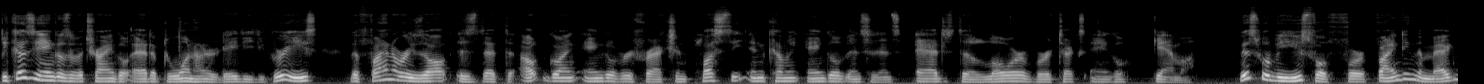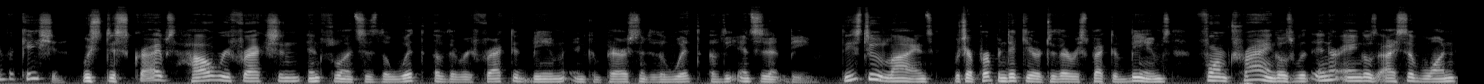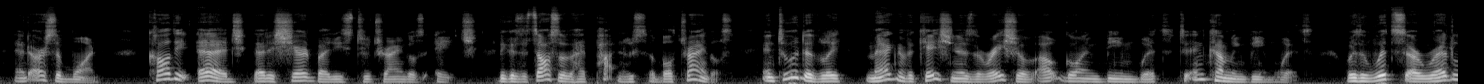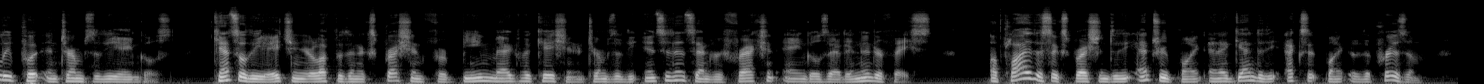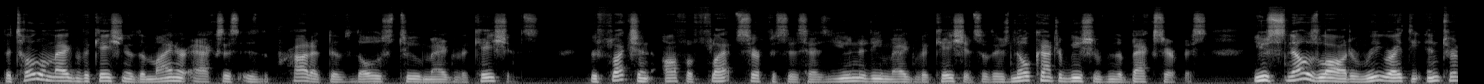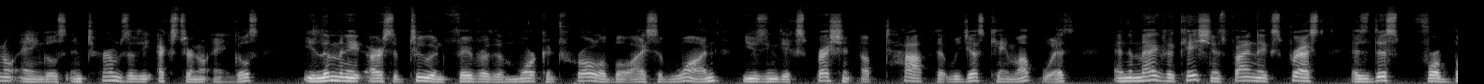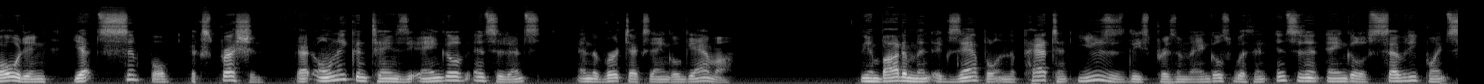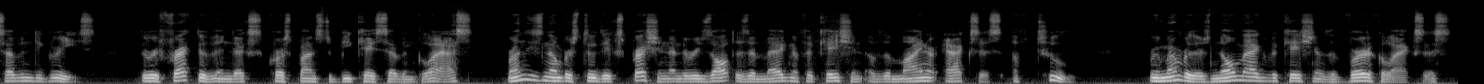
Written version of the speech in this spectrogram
Because the angles of a triangle add up to 180 degrees, the final result is that the outgoing angle of refraction plus the incoming angle of incidence adds to the lower vertex angle gamma. This will be useful for finding the magnification, which describes how refraction influences the width of the refracted beam in comparison to the width of the incident beam. These two lines, which are perpendicular to their respective beams, form triangles with inner angles I sub 1 and R sub 1. Call the edge that is shared by these two triangles h, because it's also the hypotenuse of both triangles. Intuitively, magnification is the ratio of outgoing beam width to incoming beam width, where the widths are readily put in terms of the angles. Cancel the h and you're left with an expression for beam magnification in terms of the incidence and refraction angles at an interface. Apply this expression to the entry point and again to the exit point of the prism. The total magnification of the minor axis is the product of those two magnifications. Reflection off of flat surfaces has unity magnification, so there's no contribution from the back surface. Use Snell's law to rewrite the internal angles in terms of the external angles. Eliminate r sub 2 in favor of the more controllable i sub 1 using the expression up top that we just came up with, and the magnification is finally expressed as this foreboding yet simple expression that only contains the angle of incidence and the vertex angle gamma. The embodiment example in the patent uses these prism angles with an incident angle of 70.7 degrees. The refractive index corresponds to BK7 glass. Run these numbers through the expression and the result is a magnification of the minor axis of 2. Remember there's no magnification of the vertical axis,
